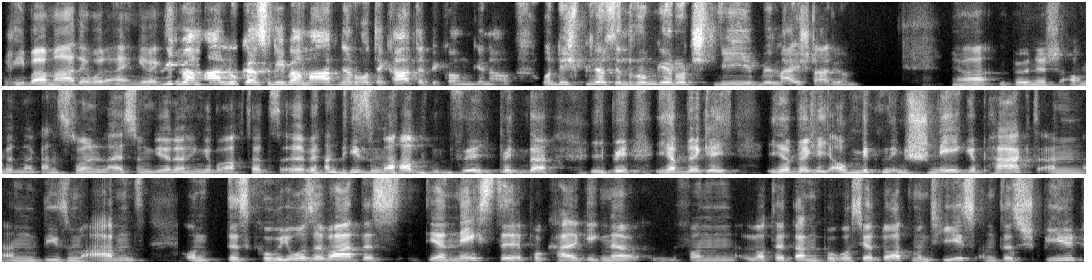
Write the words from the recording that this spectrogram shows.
Ribamar, der wurde eingewechselt. Ribamar, Lukas Ribamar hat eine rote Karte bekommen, genau. Und die Spieler sind rumgerutscht wie im Eisstadion. Ja, Böhnisch auch mit einer ganz tollen Leistung, die er da hingebracht hat äh, während diesem Abend. Ich bin da, ich bin, ich habe wirklich, ich habe wirklich auch mitten im Schnee geparkt an, an diesem Abend. Und das Kuriose war, dass der nächste Pokalgegner von Lotte dann Borussia Dortmund hieß und das Spiel,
